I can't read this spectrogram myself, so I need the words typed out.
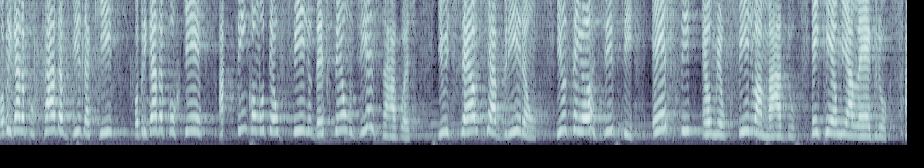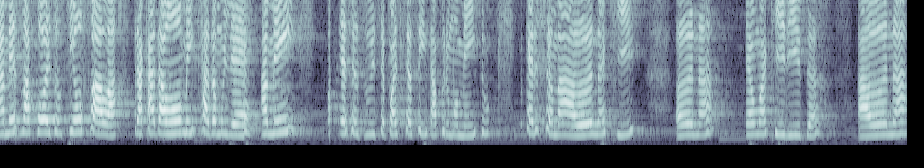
Obrigada por cada vida aqui. Obrigada porque, assim como teu filho desceu um dia as águas, e os céus se abriram, e o Senhor disse: Esse é o meu filho amado, em quem eu me alegro. A mesma coisa o Senhor fala para cada homem, cada mulher. Amém? Glória a Jesus. Você pode se assentar por um momento. Eu quero chamar a Ana aqui. Ana é uma querida. A Ana,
